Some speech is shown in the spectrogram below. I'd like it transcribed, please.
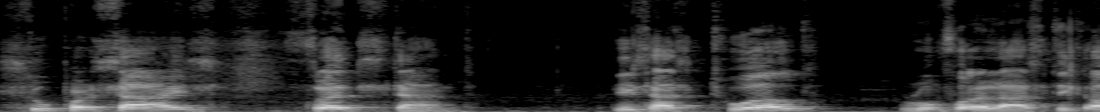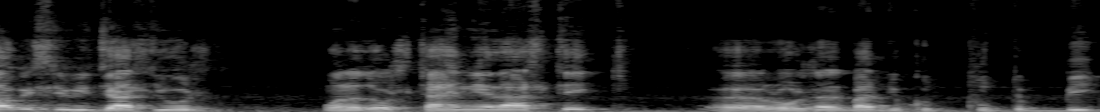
super size thread stand. This has 12 room for elastic. Obviously, we just use one of those tiny elastic uh, rollers, but you could put the big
